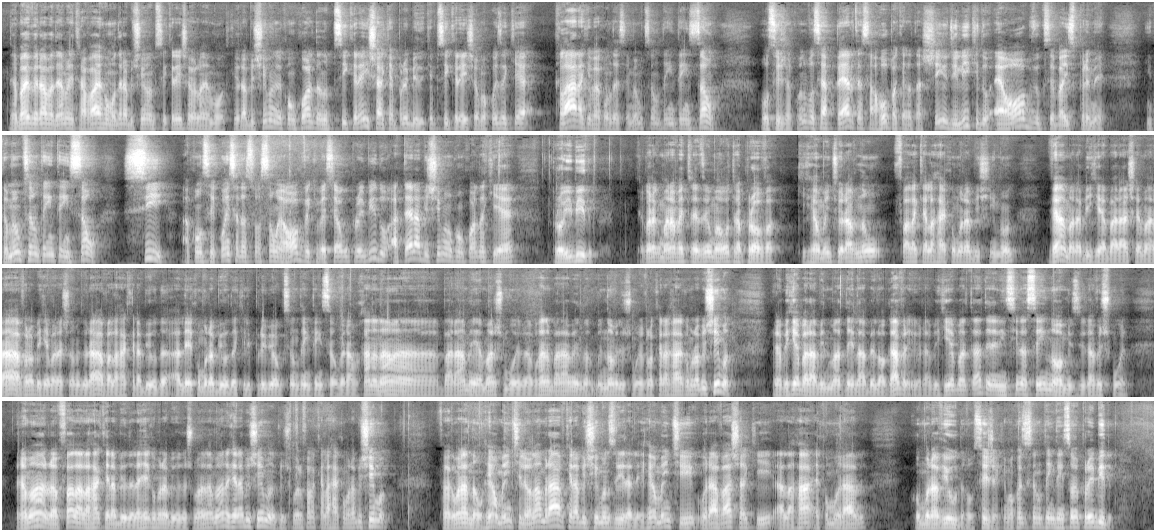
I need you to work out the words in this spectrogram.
Debai verava dema e trabalha, o Rabi Shimon psicreixa moto. Que o Rabi Shimon ele concorda no psicreixa que é proibido. Que psicreixa é uma coisa que é clara que vai acontecer, mesmo que você não tenha intenção. Ou seja, quando você aperta essa roupa que ela está cheia de líquido, é óbvio que você vai espremer. Então, mesmo que você não tenha intenção, se a consequência da sua ação é óbvia que vai ser algo proibido, até Rabi Shimon concorda que é proibido. Agora a Gemara vai trazer uma outra prova que realmente o Rav não fala que ela é como Rabi Shimon. Veama Rabi Kia Barash Amara, fala Rabi Kia Barash Namedura, vala Hak Rabiuda, ale como Rabiuda, que ele proíbe algo que você não tem intenção. Verav Hanana Barame e Amar Shmuel, Rav Hanana Barame em nome do Shmuel, falou que era como Rabi Shimon. Rabi Kia Barabin Matneila Belogavre, Rabi Kia Batat, ele ensina sem nomes, Rav Shmuel. Rama fala Alaha que era Rabiuda, ela é como Rabiuda, Shmuel Amar que era Rabi Shimon, que o Shmuel fala que ela é como Rabi Shimon. Fala não, realmente ele é Lamrav, que Rabi Shimon vira lei. Realmente o Rav acha que Alaha é como Rav, como Raviuda, ou seja, que uma coisa que você não tem intenção é proibido.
